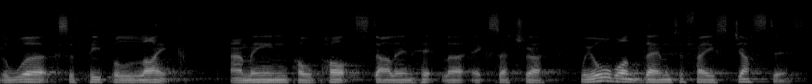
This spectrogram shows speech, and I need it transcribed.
the works of people like Amin, Pol Pot, Stalin, Hitler, etc. We all want them to face justice.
